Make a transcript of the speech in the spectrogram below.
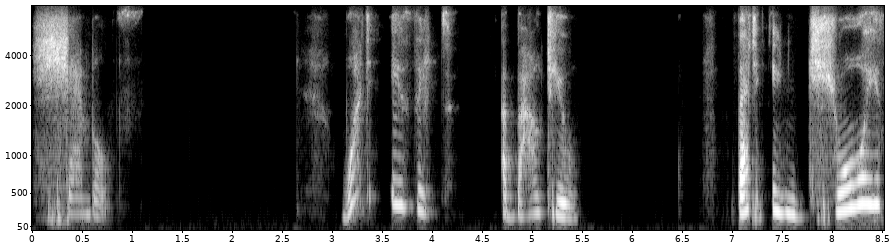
shambles. What is it about you that enjoys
